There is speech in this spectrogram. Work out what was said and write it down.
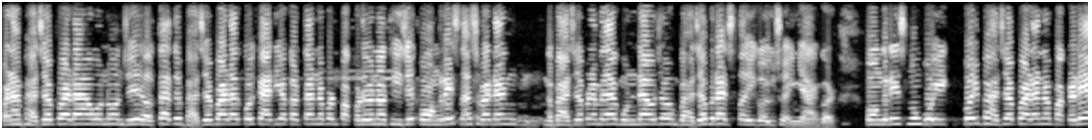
પણ આ ભાજપ વાળાઓનો જે હતા તે ભાજપ વાળા કોઈ કાર્યકર્તાને પણ પકડ્યો નથી. જે કોંગ્રેસના જ વાળા ભાજપના બધા ગુંડાઓ છે ભાજપ રાજ થઈ ગયું છે અહીંયા આગળ. કોંગ્રેસનું કોઈ કોઈ ભાજપ વાળાને પકડે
